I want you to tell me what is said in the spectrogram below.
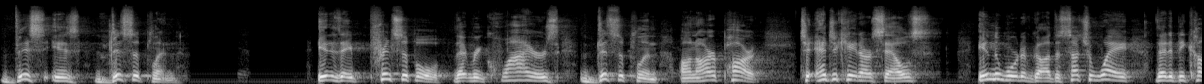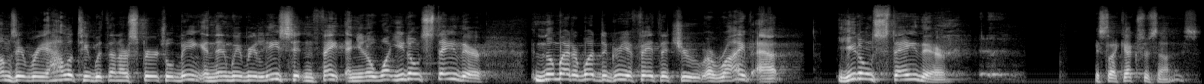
This is discipline. It is a principle that requires discipline on our part to educate ourselves in the Word of God to such a way that it becomes a reality within our spiritual being. And then we release it in faith. And you know what? You don't stay there. No matter what degree of faith that you arrive at, you don't stay there. It's like exercise.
